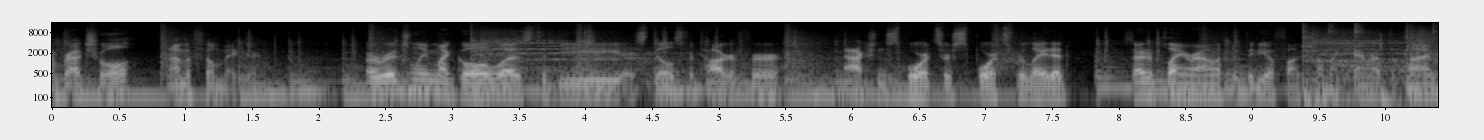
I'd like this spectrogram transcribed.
I'm Brad mm-hmm. Scholl, and I'm a filmmaker. Originally, my goal was to be a stills photographer, action sports or sports related. Started playing around with the video function on my camera at the time,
